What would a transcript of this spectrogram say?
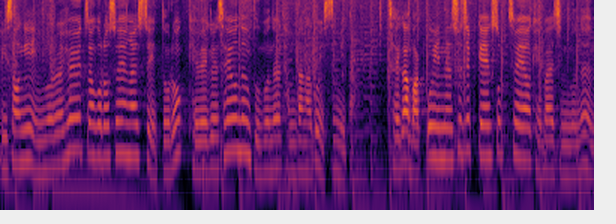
위성이 임무를 효율적으로 수행할 수 있도록 계획을 세우는 부분을 담당하고 있습니다. 제가 맡고 있는 수집 계획 소프트웨어 개발 직무는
